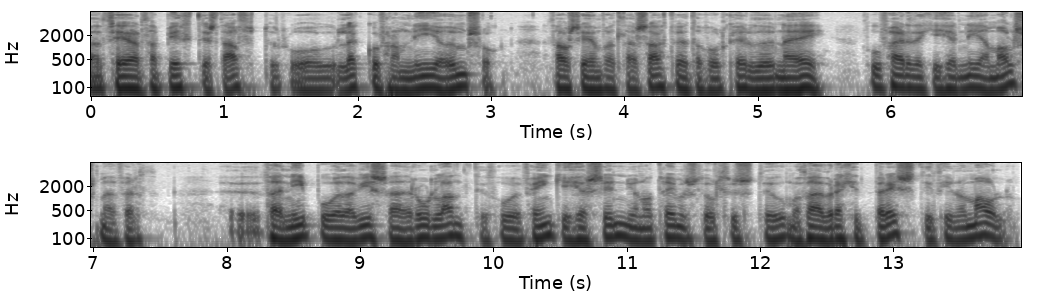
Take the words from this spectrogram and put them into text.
að þegar það byrtist aftur og leggur fram nýja umsókn þá sé einfallega sagt við þetta fólk heyrðu, nei, þú færið ekki hér nýja málsmeðferð. Það er nýbúið að vísa þér úr landi þú fengið hér sinjun á tveimur stjórnlýstegum og það hefur ekkit breyst í þínum málum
